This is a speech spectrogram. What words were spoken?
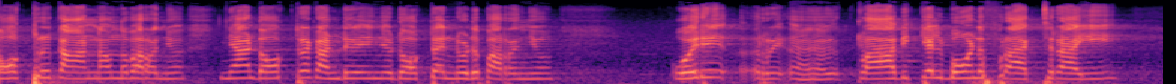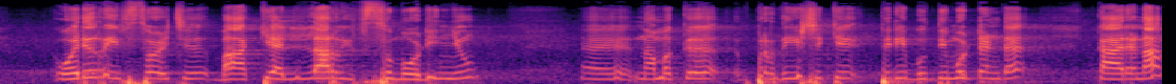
ഡോക്ടർ കാണണം എന്ന് പറഞ്ഞു. ഞാൻ ഡോക്ടറെ കണ്ടു കഴിഞ്ഞു. ഡോക്ടർ എന്നോട് പറഞ്ഞു ഒരു ക്ലാവിക്കൽ ബോൺ ഫ്രാക്ചറായി. ഒരു റിപ്സ് ഒഴിച്ച് ബാക്കി എല്ലാ റിപ്സും ഒടിഞ്ഞു. നമുക്ക് പ്രതീക്ഷയ്ക്ക് ഇത്തിരി ബുദ്ധിമുട്ടുണ്ട്. കാരണം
